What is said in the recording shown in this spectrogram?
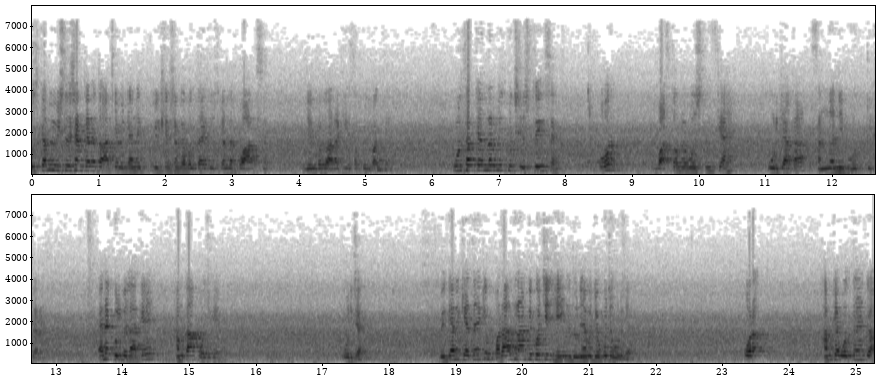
उसका भी विश्लेषण करें तो आज के वैज्ञानिक विश्लेषण का बोलता है कि उसके अंदर क्वार्क्स है, जिनके द्वारा कि सब कुछ बनते हैं। उन सब के अंदर भी कुछ स्ट्रिंग्स हैं और वास्तव में वो स्ट्रिंग्स क्या है? ऊर्जा का संगनीभूतिकरण यानी कुल मिला के हम कहाँ पहुँच गए? ऊर्जा। वैज्ञानिक कहते हैं कि पदार्थ नाम की कोई चीज़ है ही नहीं, दुनिया में जो कुछ ऊर्जा और हम क्या बोलते हैं जो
